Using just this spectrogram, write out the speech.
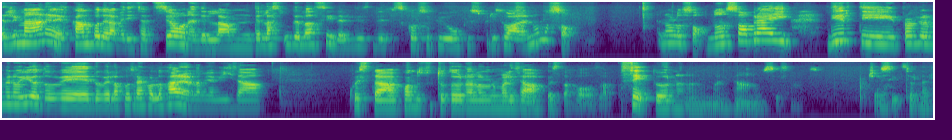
rimane nel campo della meditazione, della, della, della, sì, del, del, discorso più, più spirituale, non lo so non lo so, non saprei dirti proprio almeno io dove, dove, la potrei collocare nella mia vita, questa, quando tutto torna alla normalità, questa cosa. Se torna alla normalità, non si sa. Cioè sì, tornerà.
